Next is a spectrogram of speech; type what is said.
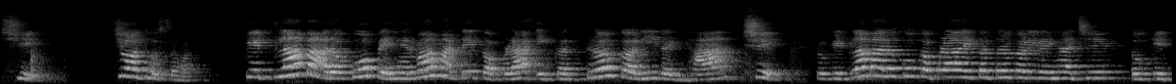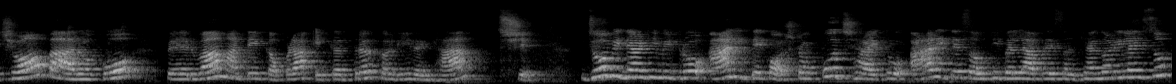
છે. ચોથો સવાલ. કેટલા બાળકો પહેરવા માટે કપડાં એકત્ર કરી રહ્યા છે? તો કેટલા બાળકો કપડાં એકત્ર કરી રહ્યા છે? તો કે છ બાળકો પહેરવા માટે કપડાં એકત્ર કરી રહ્યા છે. જો વિદ્યાર્થી મિત્રો આ રીતે કોષ્ટક પૂછાય તો આ રીતે સૌથી પહેલા આપણે સંખ્યા ગણી લઈશું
